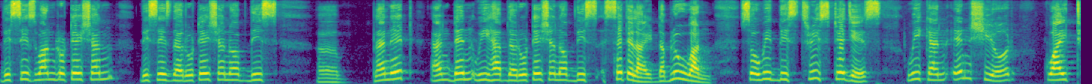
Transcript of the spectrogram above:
this is one rotation this is the rotation of this uh, planet and then we have the rotation of this satellite the blue one. So, with these 3 stages we can ensure quite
